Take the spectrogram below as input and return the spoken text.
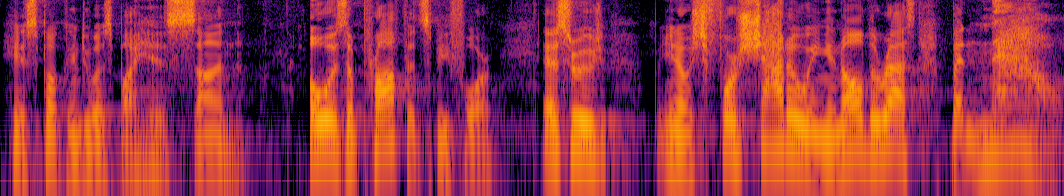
he has spoken to us by his Son. Oh, as the prophets before, as through you know, foreshadowing and all the rest. But now,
